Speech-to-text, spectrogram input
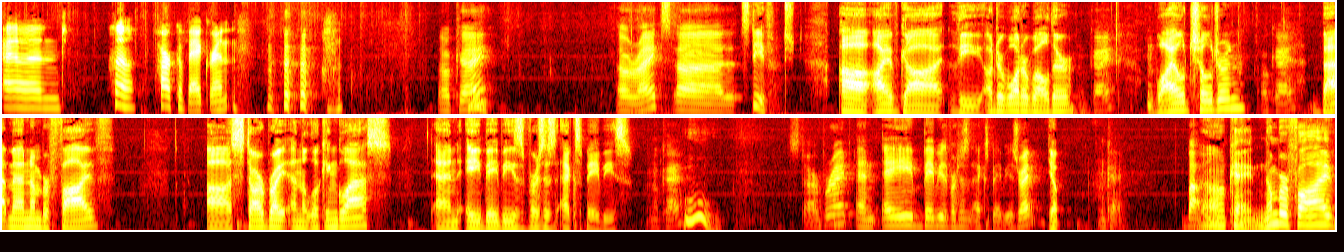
and huh, Hark a Vagrant. Okay. All right. Uh, Steve. Uh, I've got the Underwater Welder, Okay. Wild Children, Okay. Batman number five, uh, Starbright and the Looking Glass, and A Babies versus X Babies. Okay. Ooh. Starbright and A babies versus X babies, right? Yep. Okay. Bob. Okay, number five,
